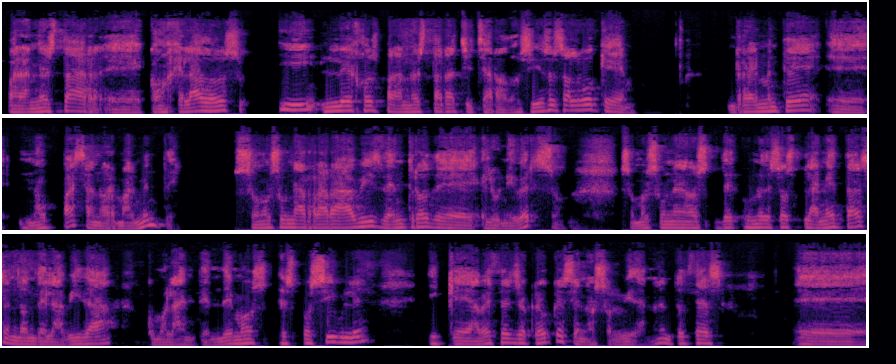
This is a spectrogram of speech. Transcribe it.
para no estar eh, congelados y lejos para no estar achicharrados. Y eso es algo que realmente eh, no pasa normalmente. Somos una rara avis dentro del universo. Somos de- uno de esos planetas en donde la vida, como la entendemos, es posible y que a veces yo creo que se nos olvida. Entonces, eh,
